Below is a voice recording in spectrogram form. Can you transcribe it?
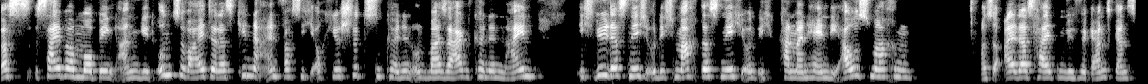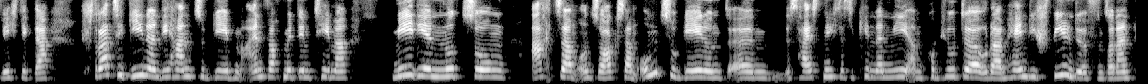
was Cybermobbing angeht und so weiter, dass Kinder einfach sich auch hier schützen können und mal sagen können, nein, ich will das nicht und ich mache das nicht und ich kann mein Handy ausmachen. Also all das halten wir für ganz, ganz wichtig, da Strategien an die Hand zu geben, einfach mit dem Thema Mediennutzung achtsam und sorgsam umzugehen. Und ähm, das heißt nicht, dass die Kinder nie am Computer oder am Handy spielen dürfen, sondern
